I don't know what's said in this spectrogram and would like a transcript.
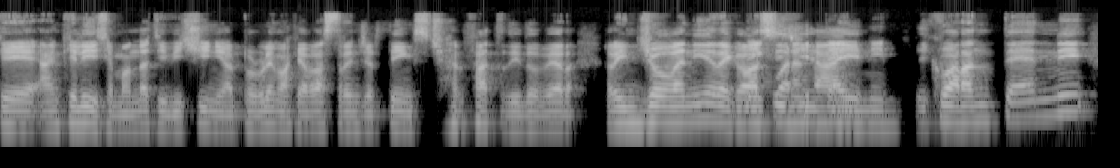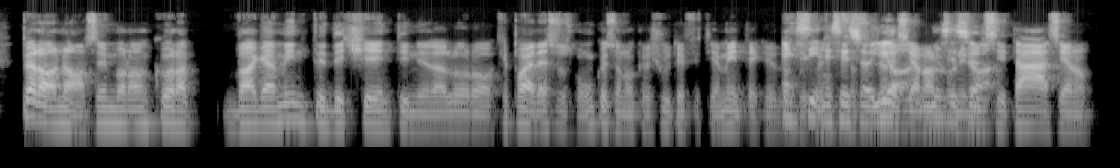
che anche lì siamo andati vicini al problema che avrà Stranger Things, cioè il fatto di dover ringiovanire con Dei la CGI quarantenni. i quarantenni, però no, sembrano ancora vagamente decenti nella loro... che poi adesso comunque sono cresciuti effettivamente, credo eh sì, nel senso io, siano all'università, senso... siano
